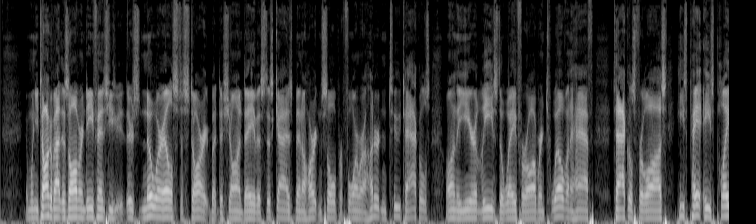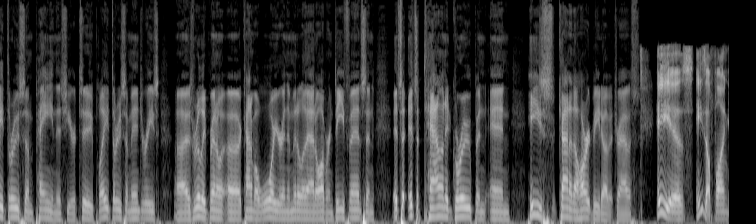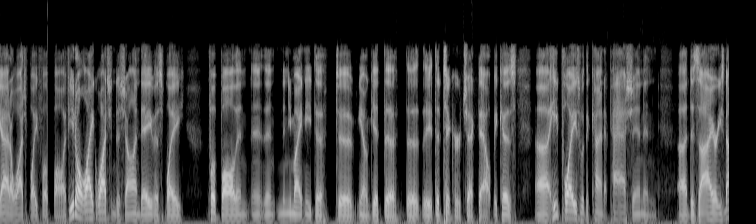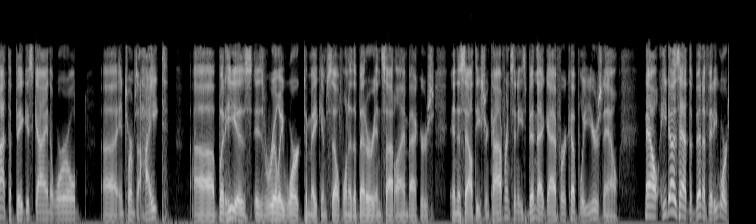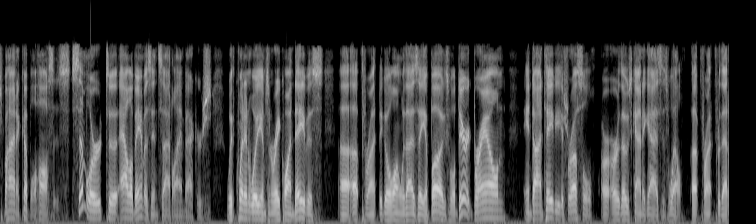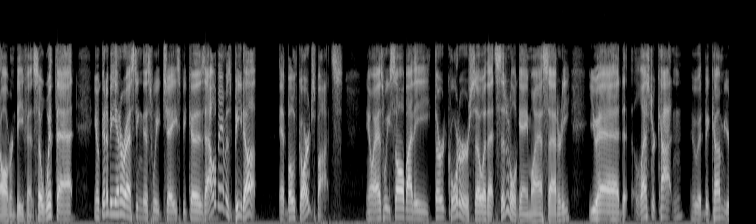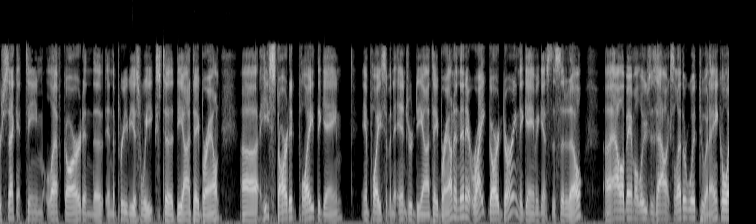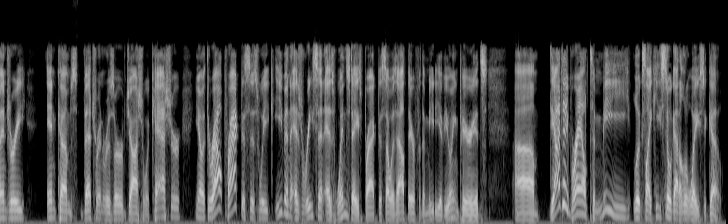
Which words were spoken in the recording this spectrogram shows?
and when you talk about this Auburn defense, you, there's nowhere else to start but Deshaun Davis. This guy has been a heart and soul performer. 102 tackles on the year, leads the way for Auburn. 12 and a half tackles for loss. He's pay, he's played through some pain this year too. Played through some injuries. Uh, has really been a, a kind of a warrior in the middle of that Auburn defense, and it's a it's a talented group, and and he's kind of the heartbeat of it, Travis. He is. He's a fun guy to watch play football. If you don't like watching Deshaun Davis play football, then then then you might need to to you know get the the the, the ticker checked out because uh, he plays with the kind of passion and uh, desire. He's not the biggest guy in the world uh, in terms of height, uh, but he is is really worked to make himself one of the better inside linebackers in the Southeastern Conference, and he's been that guy for a couple of years now. Now, he does have the benefit. He works behind a couple of hosses, similar to Alabama's inside linebackers with Quinnen Williams and Raekwon Davis uh, up front to go along with Isaiah Buggs. Well, Derrick Brown and Dontavius Russell are, are those kind of guys as well up front for that Auburn defense. So with that, you know, going to be interesting this week, Chase, because Alabama's beat up at both guard spots. You know, as we saw by the third quarter or so of that Citadel game last Saturday, you had Lester Cotton, who had become your second team left guard in the in the previous weeks to Deonte Brown. Uh, he started, played the game in place of an injured Deonte Brown, and then at right guard during the game against the Citadel, uh, Alabama loses Alex Leatherwood to an ankle injury. In comes veteran reserve Joshua Casher. You know, throughout practice this week, even as recent as Wednesday's practice, I was out there for the media viewing periods. Um, Deonte Brown to me looks like he's still got a little ways to go.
